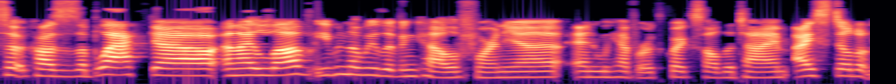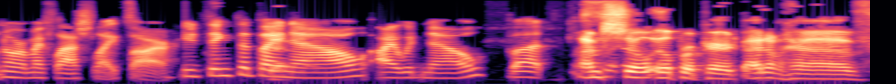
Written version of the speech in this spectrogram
So it causes a blackout. And I love, even though we live in California and we have earthquakes all the time, I still don't know where my flashlights are. You'd think that by yeah. now I would know, but I'm so ill prepared. I don't have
